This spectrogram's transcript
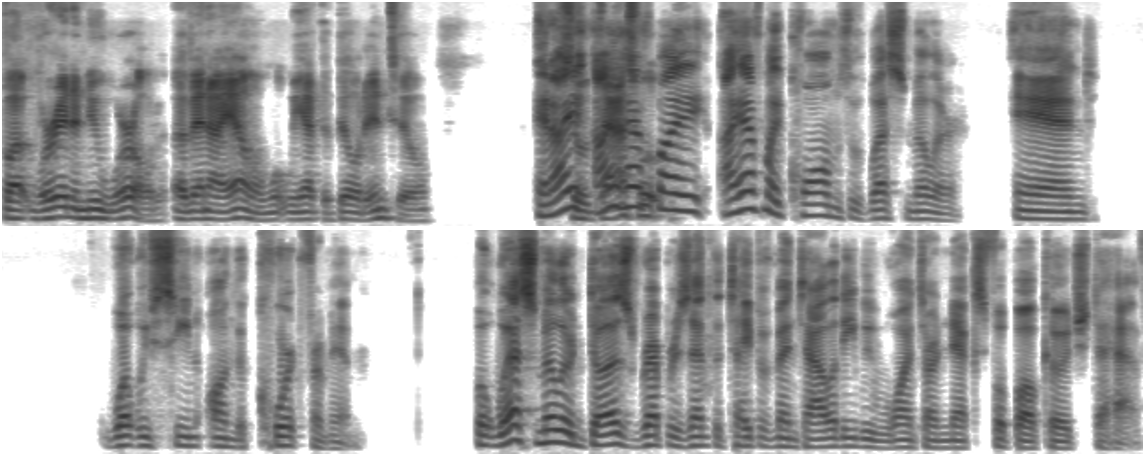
but we're in a new world of NIL and what we have to build into. And I, so I have what, my I have my qualms with Wes Miller and what we've seen on the court from him. But Wes Miller does represent the type of mentality we want our next football coach to have.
